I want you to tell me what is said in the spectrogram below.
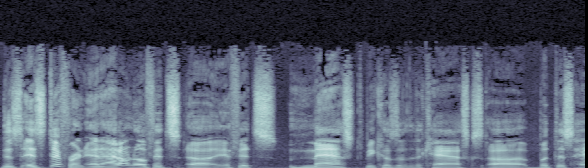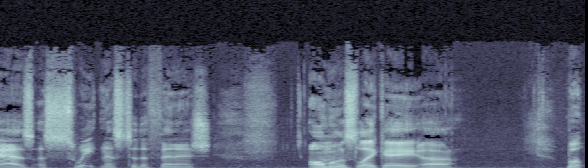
This it's different, and I don't know if it's uh, if it's masked because of the casks, uh, but this has a sweetness to the finish, almost like a. Well,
